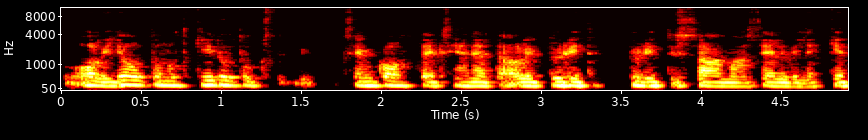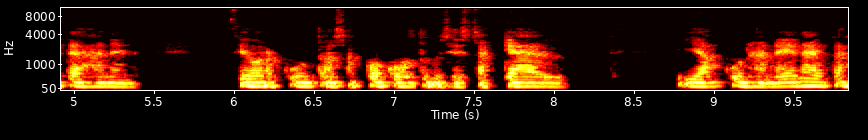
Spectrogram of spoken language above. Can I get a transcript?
oli joutunut kidutuksen kohteeksi. Häneltä oli pyritty, saamaan selville, ketä hänen seurakuntansa kokoontumisessa käy. Ja kun hän ei näitä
